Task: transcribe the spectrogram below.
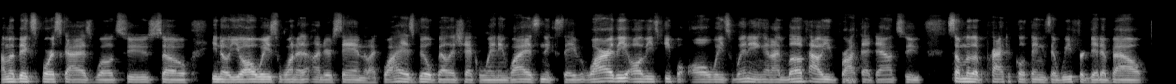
I'm a big sports guy as well, too. So, you know, you always want to understand like, why is Bill Belichick winning? Why is Nick Saban? Why are they, all these people always winning? And I love how you brought that down to some of the practical things that we forget about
